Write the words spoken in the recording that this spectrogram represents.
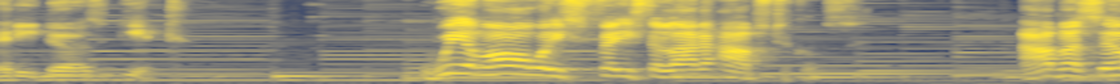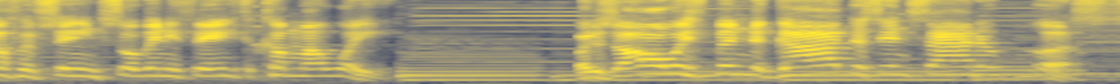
that he does get. We have always faced a lot of obstacles. I myself have seen so many things to come my way, but it's always been the God that's inside of us.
